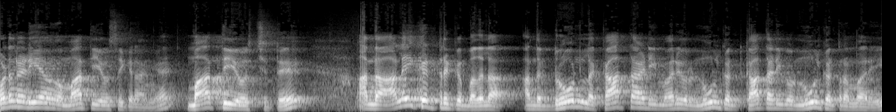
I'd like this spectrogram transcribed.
உடனடியாக அவங்க மாற்றி யோசிக்கிறாங்க. மாற்றி யோசிச்சுட்டு அந்த அலைக்கற்றுக்கு பதிலாக அந்த ட்ரோனில் காத்தாடி மாதிரி ஒரு நூல் கட் காத்தாடிக்கு ஒரு நூல் கட்டுற மாதிரி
